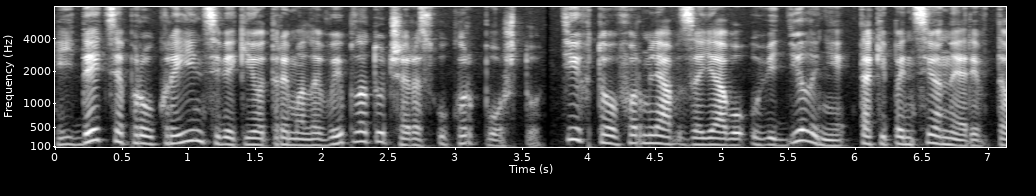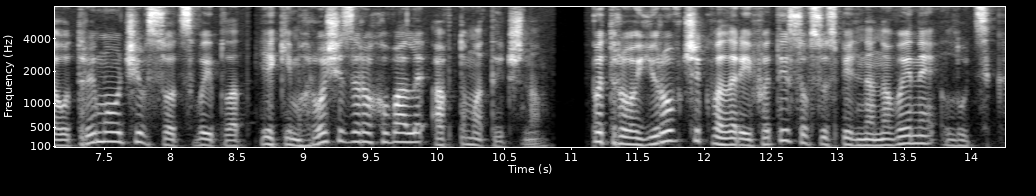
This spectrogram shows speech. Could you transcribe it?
Йдеться про українців, які отримали виплату через Укрпошту. Ті, хто оформляв заяву у відділенні, так і пенсіонерів та отримувачів соцвиплат, яким гроші зарахували автоматично. Петро Юровчик, Валерій Фетисов, Суспільне новини, Луцьк.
